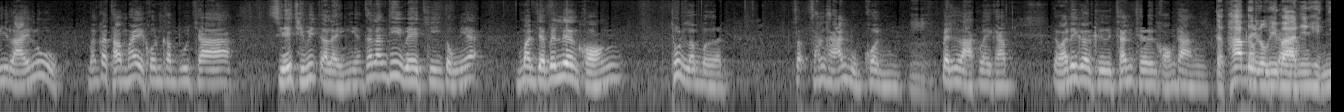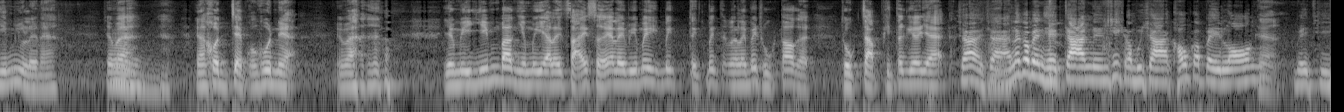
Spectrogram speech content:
มีหลายลูก มันก็ทำให้คนกัมพูชาเสียชีวิตอะไรอย่างเงี้ยทั้งๆที่เวทีตรงเนี้ยมันจะเป็นเรื่องของทุนระเบิด สสังหารบุคคลอืม เป็นหลักเลยครับ แต่ว่านี่ก็คือชั้นเชิงของทาง แต่ภาพในโรงพยาบาลยังเห็นยิ้มอยู่เลยนะ ใช่ไหมอืมอย่างคนเจ็บของคุณเนี่ยใช่ไหม ยังมียิ้มบ้างยังมีอะไรสายเสยอะไรมีไม่ไม่ติดไม่อะไรไม่ถูกต้องอะถูกจับผิดตั้งเยอะแยะ ใช่ใช่อันนั้นก็เป็นเหตุการณ์หนึ่งที่กัมพูชาเขาก็ไปร้องฮะเวที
